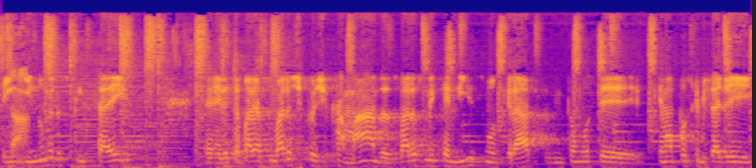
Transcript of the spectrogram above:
Tem tá. inúmeros pincéis. É, ele trabalha com vários tipos de camadas, vários mecanismos gráficos. Então você tem uma possibilidade aí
